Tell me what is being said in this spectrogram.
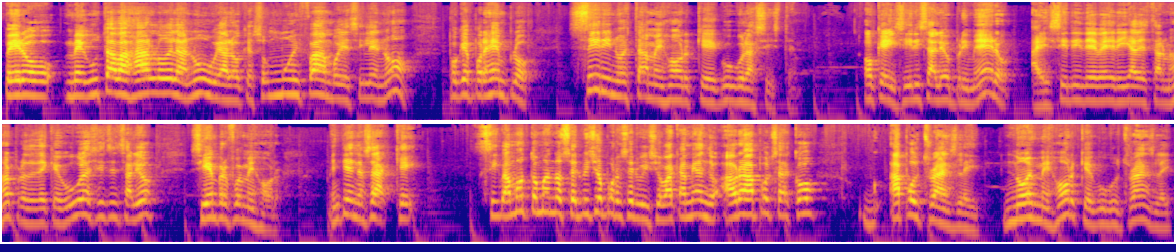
pero me gusta bajarlo de la nube a los que son muy fanboy y decirle no. Porque, por ejemplo, Siri no está mejor que Google Assistant. Ok, Siri salió primero, ahí Siri debería de estar mejor, pero desde que Google Assistant salió, siempre fue mejor. ¿Me entiendes? O sea, que si vamos tomando servicio por servicio, va cambiando. Ahora Apple sacó Apple Translate no es mejor que Google Translate.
